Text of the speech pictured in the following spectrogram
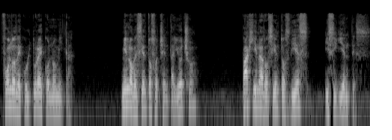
Fondo de Cultura Económica. 1988, página 210 y siguientes.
